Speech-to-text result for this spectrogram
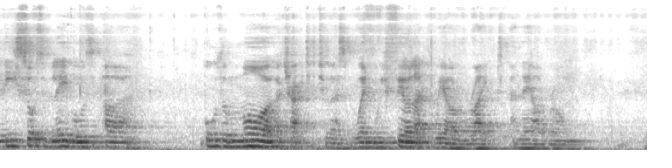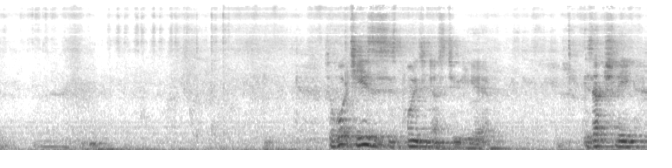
these sorts of labels are all the more attractive to us when we feel like we are right and they are wrong. So, what Jesus is pointing us to here is actually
